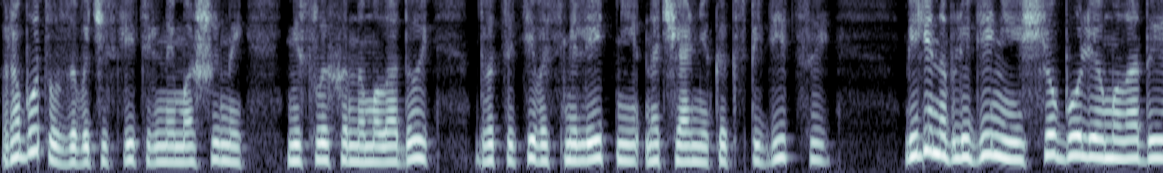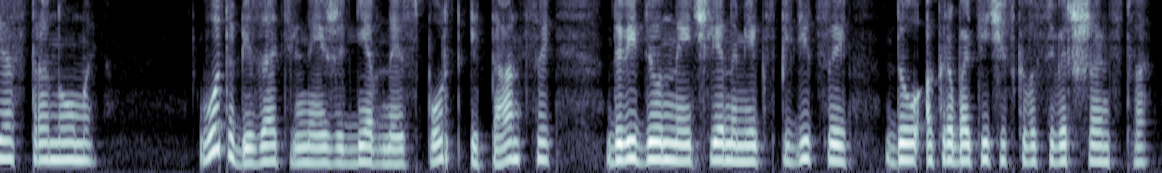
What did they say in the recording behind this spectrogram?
Работал за вычислительной машиной неслыханно молодой 28-летний начальник экспедиции, вели наблюдение еще более молодые астрономы. Вот обязательные ежедневные спорт и танцы, доведенные членами экспедиции до акробатического совершенства –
